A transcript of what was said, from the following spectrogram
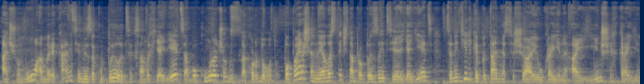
а чому американці не закупили цих самих яєць або курочок з-за кордону? По-перше, нееластична пропозиція яєць це не тільки питання США і України, а й інших країн.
